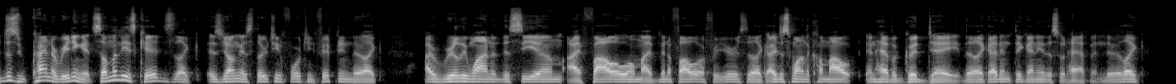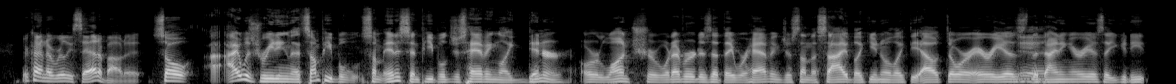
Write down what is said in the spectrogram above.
just kind of reading it. Some of these kids, like as young as 13, 14, 15, they're like, I really wanted to see him. I follow him. I've been a follower for years. They're like, I just wanted to come out and have a good day. They're like, I didn't think any of this would happen. They're like, they're kind of really sad about it. So I was reading that some people, some innocent people, just having like dinner or lunch or whatever it is that they were having just on the side, like you know, like the outdoor areas, the dining areas that you could eat.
